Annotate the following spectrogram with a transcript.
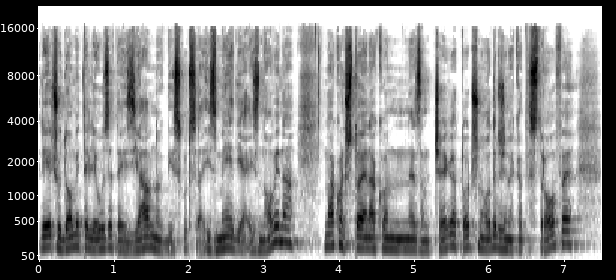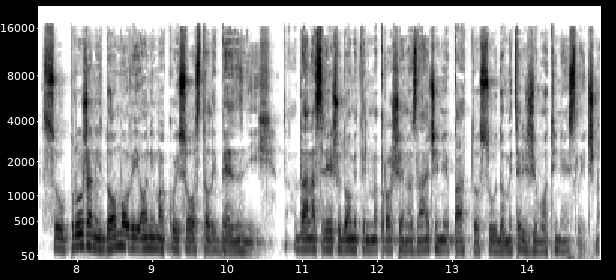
Riječ udomitelj je uzeta iz javnog diskursa, iz medija, iz novina, nakon što je nakon ne znam čega, točno određene katastrofe, su pružani domovi onima koji su ostali bez njih. Danas riječ udomiteljima prošljeno značenje, pa to su udomitelji životinja i slično.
